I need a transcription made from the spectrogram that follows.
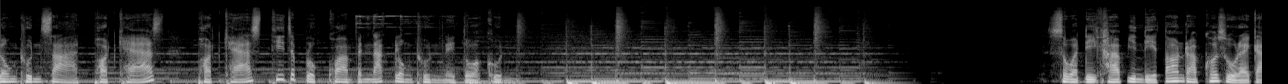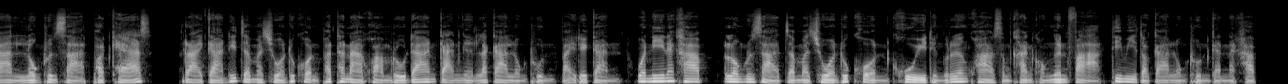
ลงทุนศาสตร์พอดแคสต์พอดแคสต์ที่จะปลุกความเป็นนักลงทุนในตัวคุณ สวัสดีครับ ยินดีต้อนรับเข้าสู่รายการลงทุนศาสตร์พอดแคสต์รายการที่จะมาชวนทุกคนพัฒนาความรู้ด้านการเงินและการลงทุนไปด้วยกัน วันนี้นะครับ ลงทุนศาสตร์จะมาชวนทุกคนคุยถึงเรื่องความสำคัญของเงินฝากที่มีต่อการลงทุนกันนะครับ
